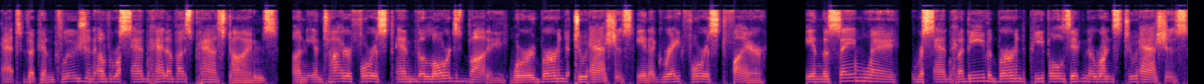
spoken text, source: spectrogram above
at the conclusion of Rasadhadeva's pastimes, an entire forest and the Lord's body were burned to ashes in a great forest fire. In the same way, Rasambhadeva burned people's ignorance to ashes.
